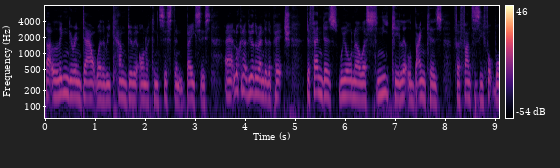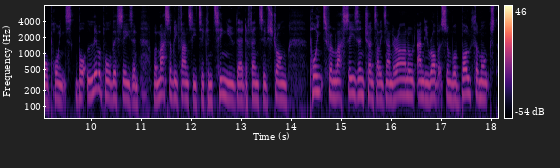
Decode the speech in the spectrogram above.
that lingering doubt whether he can do it on a consistent basis. Uh, looking at the other end of the pitch, defenders we all know are sneaky little bankers for fantasy football points, but Liverpool this season were massively fancy to continue their defensive strong points from last season. Trent Alexander Arnold, Andy Robertson were both amongst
